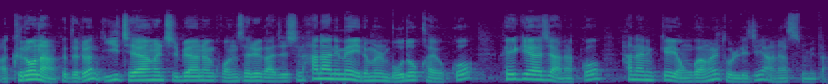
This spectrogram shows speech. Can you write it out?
아, 그러나 그들은 이 재앙을 지배하는 권세를 가지신 하나님의 이름을 모독하였고 회개하지 않았고 하나님께 영광을 돌리지 않았습니다.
